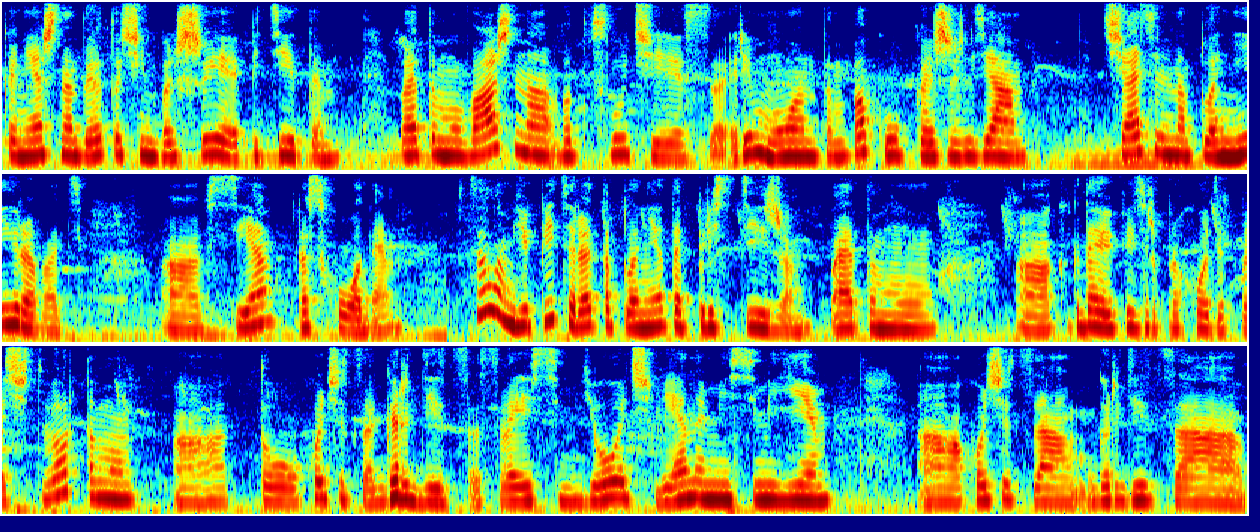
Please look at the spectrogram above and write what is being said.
конечно, дает очень большие аппетиты. Поэтому важно вот в случае с ремонтом, покупкой жилья тщательно планировать все расходы В целом Юпитер это планета престижа, поэтому а, когда Юпитер проходит по четвертому, а, то хочется гордиться своей семьей, членами семьи, а, хочется гордиться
